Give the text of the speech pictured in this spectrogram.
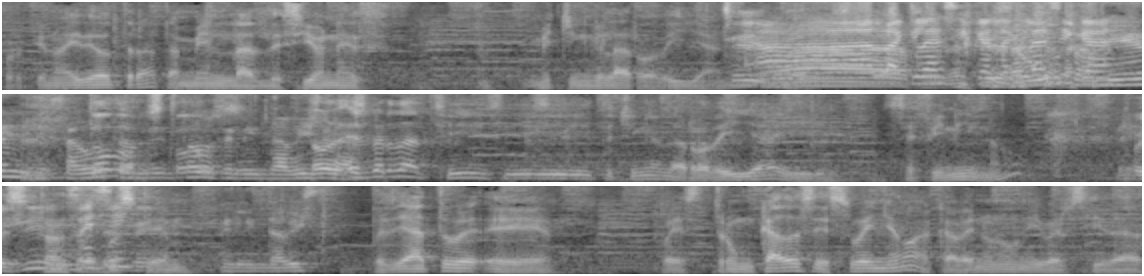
porque no hay de otra, también las lesiones, me chingué la rodilla, ¿no? Sí. Ah, la clásica, la clásica. también, Todos, también, todos. todos en No, Lindavista. es verdad, sí, sí, te chingas la rodilla y se finí, ¿no? Pues sí, Entonces, pues sí. este, En Lindavista. pues ya tuve, eh, pues truncado ese sueño, acabé en una universidad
